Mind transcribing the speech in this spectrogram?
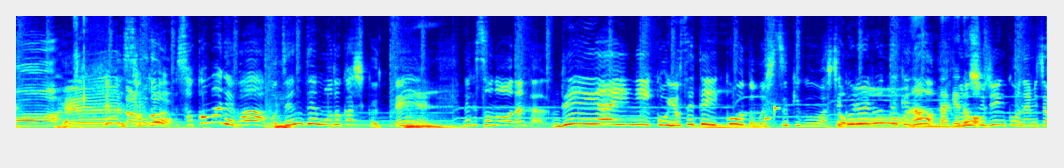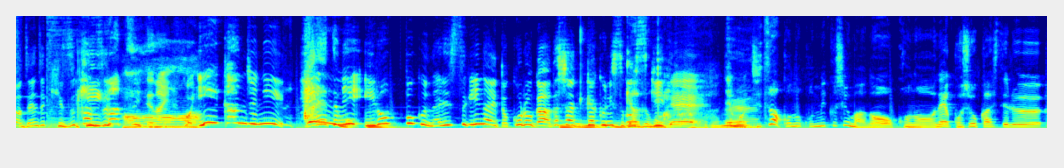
あーへえなるそこそこまではもう全然もどかしくって、うん。なんかそのなんか恋愛にこう寄せていこうともしつき君はしてくれるんだけどだけど。主人公のみちゃんは全然気づかず。気がついてない。こういい感じに変に色っぽくなりすぎないところが私は逆にすごい好きで。ほ。どね。でも実はこのコミックシューマーのこのねご紹介してる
